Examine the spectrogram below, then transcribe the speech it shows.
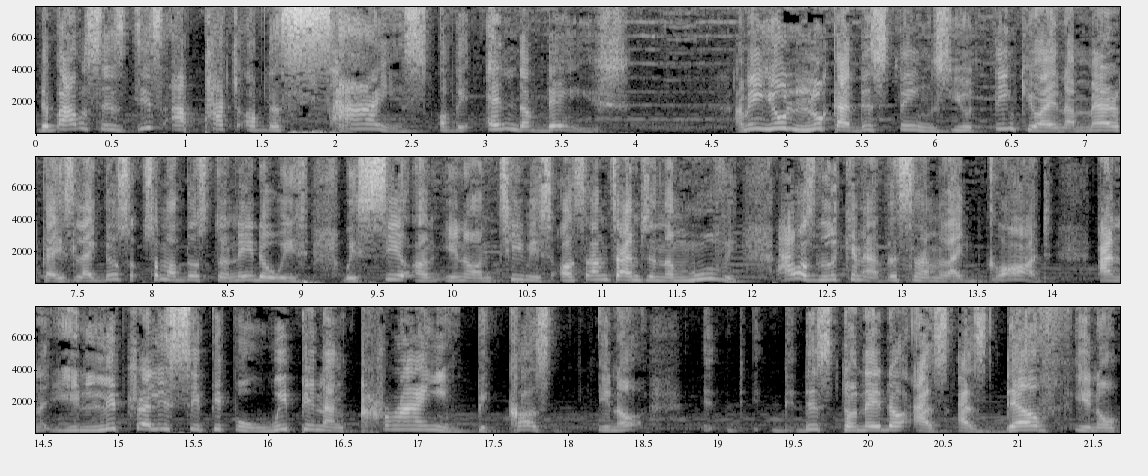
The Bible says these are part of the signs of the end of days. I mean, you look at these things, you think you are in America. It's like those some of those tornado we we see on you know on TVs or sometimes in the movie. I was looking at this and I'm like, God, and you literally see people weeping and crying because you know this tornado has has dealt you know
